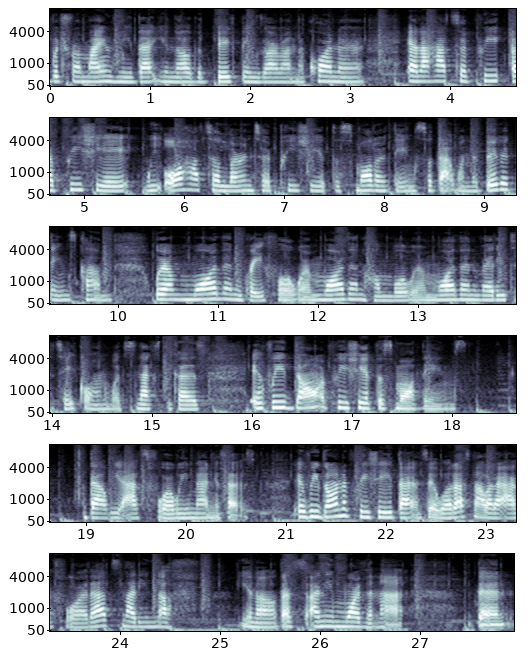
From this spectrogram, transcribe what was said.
which reminds me that, you know, the big things are around the corner. And I have to pre- appreciate, we all have to learn to appreciate the smaller things so that when the bigger things come, we're more than grateful, we're more than humble, we're more than ready to take on what's next. Because if we don't appreciate the small things that we ask for, we manifest. If we don't appreciate that and say, well, that's not what I asked for, that's not enough you know, that's I need more than that, then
